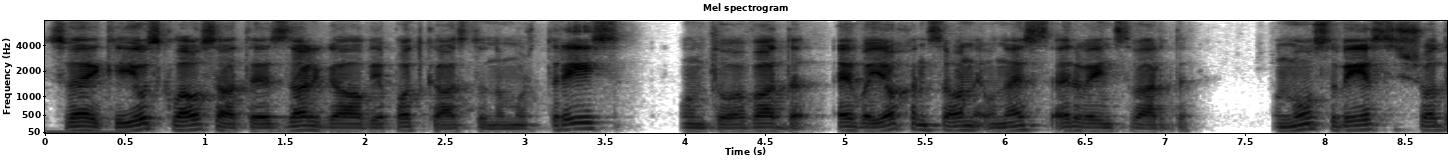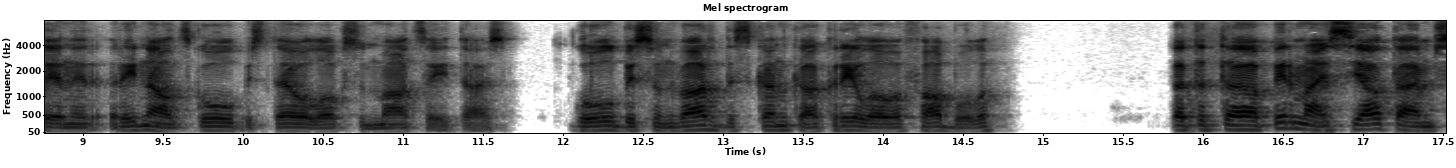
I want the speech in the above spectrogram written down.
Sveiki! Jūs klausāties Zaļgalvja podkāstu numur 3, un to vada Eva Johansone un es Ervīns Vārde. Un mūsu viesis šodien ir Rinalds Gulbis, teologs un mācītājs. Gulbis un vārdi skan kā Krīlova fabula. Tātad pirmais jautājums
